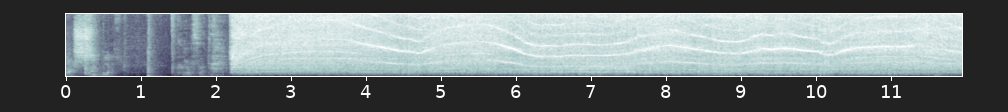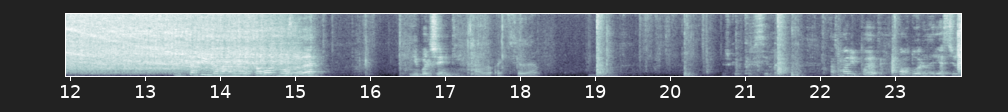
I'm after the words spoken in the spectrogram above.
Вообще, блин, красота. Таких-то, наверное, расколоть можно, да? Небольшенький. А вот сюда. Видишь, как красиво. А смотри, по это, по вдольный рез тяжело.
